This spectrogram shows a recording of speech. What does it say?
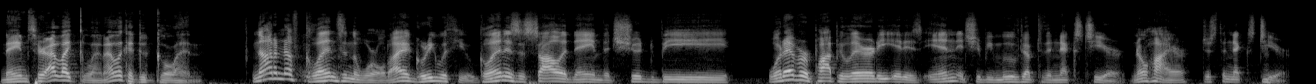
names here, I like Glenn. I like a good Glenn. Not enough Glens in the world. I agree with you. Glenn is a solid name that should be whatever popularity it is in, it should be moved up to the next tier. No higher, just the next tier.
